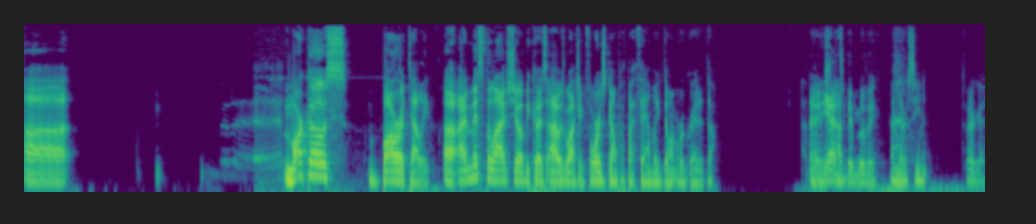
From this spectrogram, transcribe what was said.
uh Marcos Baratelli. Uh, I missed the live show because I was watching Forrest Gump with my family. Don't regret it though. Mean, yeah, it's a good movie. I've, never seen it. It's very good.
